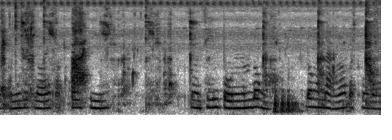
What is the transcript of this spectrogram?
ส่วนอันนี้เรียบร้อยกับโค้ชีนส่วนชีนตุนน้ำลงลงน้ำหลังแล้วบัดโคแล้ว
